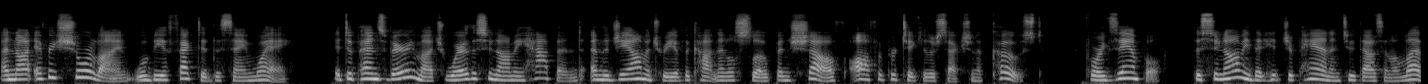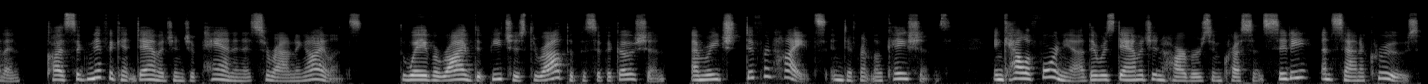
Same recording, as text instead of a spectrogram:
and not every shoreline will be affected the same way. It depends very much where the tsunami happened and the geometry of the continental slope and shelf off a particular section of coast. For example, the tsunami that hit Japan in 2011 caused significant damage in Japan and its surrounding islands. The wave arrived at beaches throughout the Pacific Ocean and reached different heights in different locations. In California there was damage in harbors in Crescent City and Santa Cruz.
